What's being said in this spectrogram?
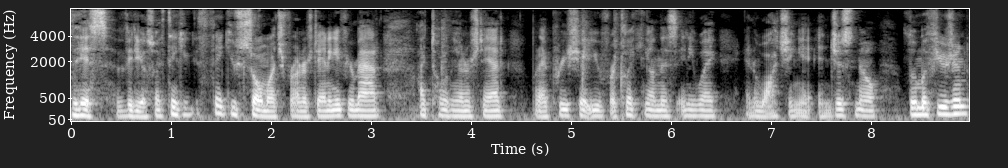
this video. So I thank you, thank you so much for understanding. If you're mad, I totally understand, but I appreciate you for clicking on this anyway and watching it. And just know, LumaFusion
